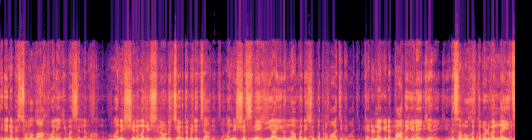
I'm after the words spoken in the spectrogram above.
തിരുനബി സ്വല്ലല്ലാഹു അലൈഹി വസല്ലമ. മനുഷ്യനെ മനുഷ്യനോട് ചേർത്ത് പിടിച്ച മനുഷ്യ സ്നേഹിയായിരുന്ന പരിശുദ്ധ പ്രവാചകൻ. കരുണയുടെ പാതയിലേക്ക് ഒരു സമൂഹത്തെ മുഴുവൻ നയിച്ച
